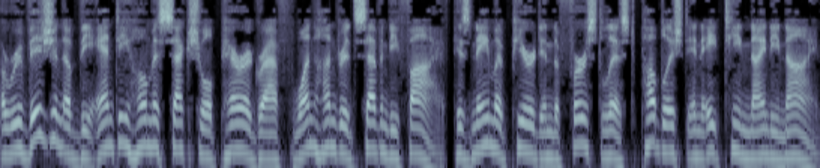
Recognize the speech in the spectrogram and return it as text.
A revision of the anti-homosexual paragraph 175 his name appeared in the first list published in 1899.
